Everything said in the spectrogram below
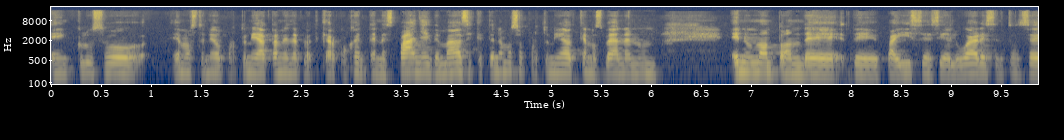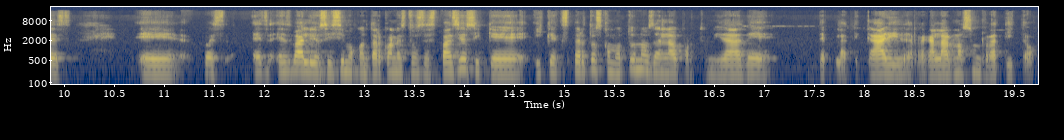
e incluso hemos tenido oportunidad también de platicar con gente en España y demás y que tenemos oportunidad que nos vean en un en un montón de, países y de lugares. Entonces, eh, pues es, es, valiosísimo contar con estos espacios y que, y que expertos como tú nos den la oportunidad de, de platicar y de regalarnos un ratito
